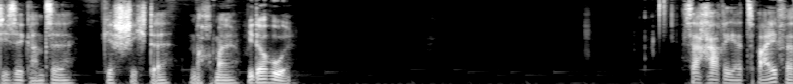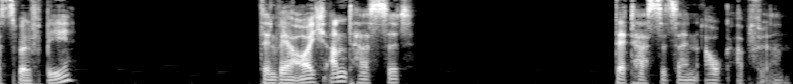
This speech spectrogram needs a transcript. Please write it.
diese ganze Geschichte nochmal wiederholen. Sacharja 2, Vers 12b. Denn wer euch antastet, der tastet seinen Augapfel an.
